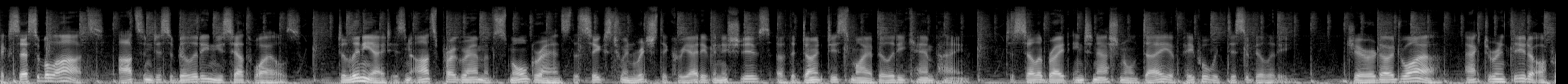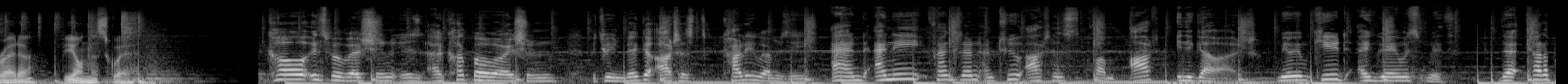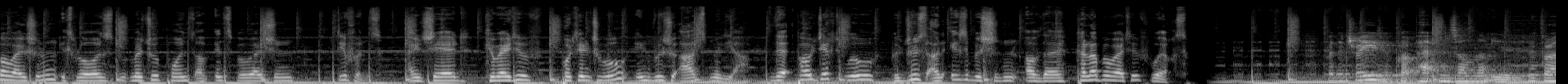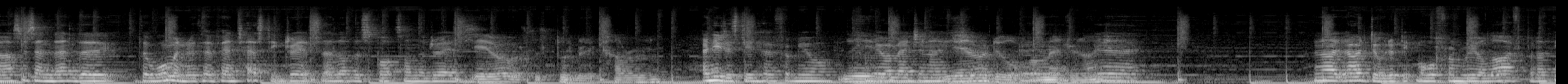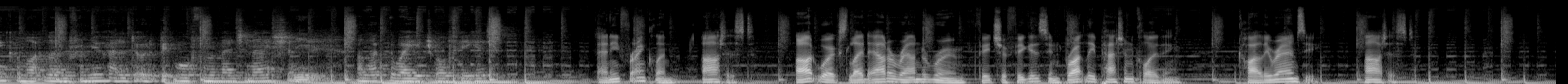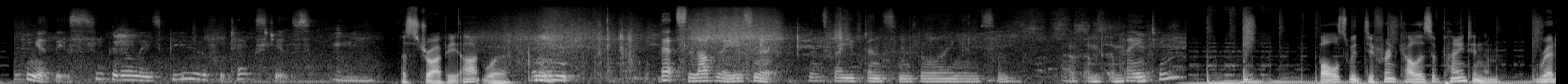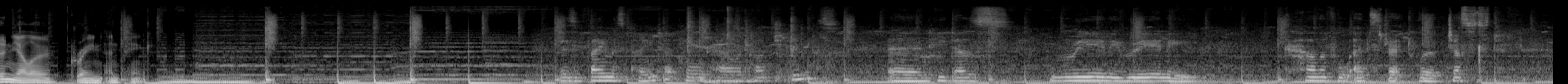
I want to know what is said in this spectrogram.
Accessible Arts, Arts and Disability New South Wales. Delineate is an arts program of small grants that seeks to enrich the creative initiatives of the Don't Dis My Ability campaign to celebrate International Day of People with Disability. Gerard O'Dwyer, actor and theatre operator, Beyond the Square. Co Inspiration is a collaboration between Vega artist Kylie Ramsey and Annie Franklin and two artists from Art in the Garage, Miriam Kidd and Graham Smith. The collaboration explores mutual points of inspiration, difference, and shared creative potential in visual arts media. The project will produce an exhibition of the collaborative works. But the trees have got patterns on them, Yeah. the grasses, and then the, the woman with her fantastic dress. I love the spots on the dress. Yeah, oh, I always just put a bit of colour in it. And you just did her from your from your imagination. Yeah, I do it from imagination. Yeah. And I, I do it a bit more from real life, but I think I might learn from you how to do it a bit more from imagination. Yeah. I like the way you draw figures. Annie Franklin, artist. Artworks laid out around a room feature figures in brightly patterned clothing. Kylie Ramsey, artist. Looking at this, look at all these beautiful textures. A stripy artwork. I mean, that's lovely, isn't it? That's where you've done some drawing and some um, um, um, painting. Bowls with different colours of paint in them red and yellow, green and pink. There's a famous painter called Howard Hodgkins, and he does really, really colourful abstract work, just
